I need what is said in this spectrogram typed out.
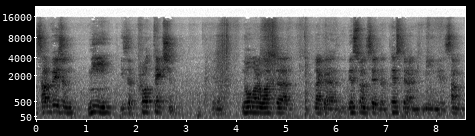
salvation mean is a protection. You know, no matter what. Uh, like uh, this one said, the pestilence mean is some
